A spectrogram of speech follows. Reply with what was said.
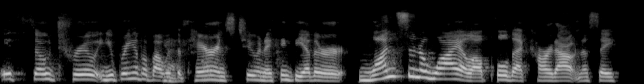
It's so true. You bring up about yes. with the parents too. And I think the other once in a while I'll pull that card out and I'll say,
